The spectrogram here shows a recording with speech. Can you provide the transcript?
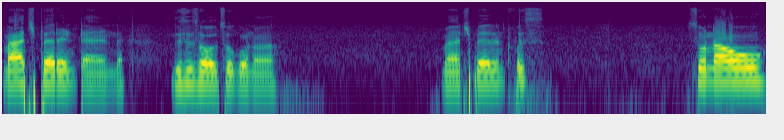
Match parent and this is also gonna match parent this so now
